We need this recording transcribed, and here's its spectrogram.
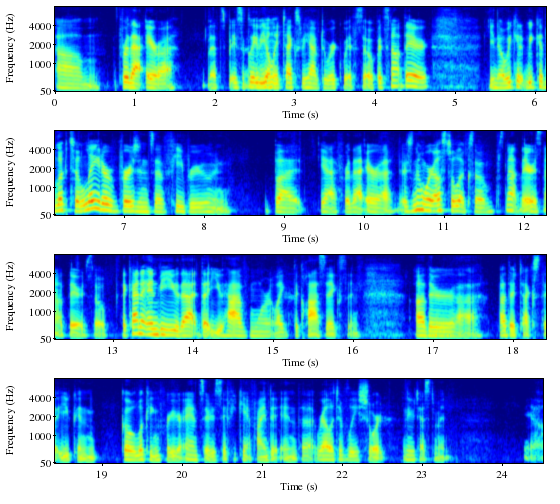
um, for that era. That's basically the only text we have to work with. So if it's not there, you know, we could we could look to later versions of Hebrew and but yeah, for that era, there's nowhere else to look. So it's not there, it's not there. So I kind of envy you that that you have more like the classics and other mm-hmm. uh, other texts that you can go looking for your answers if you can't find it in the relatively short New Testament. Yeah.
